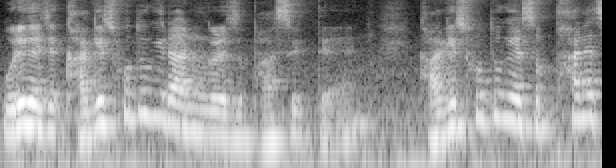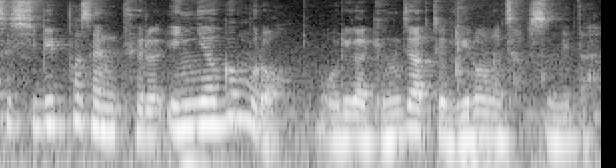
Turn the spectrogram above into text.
우리가 이제 가계소득이라는 것에서 봤을 때 가계소득에서 8에서 12%를 잉여금으로 우리가 경제학적 이론을 잡습니다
